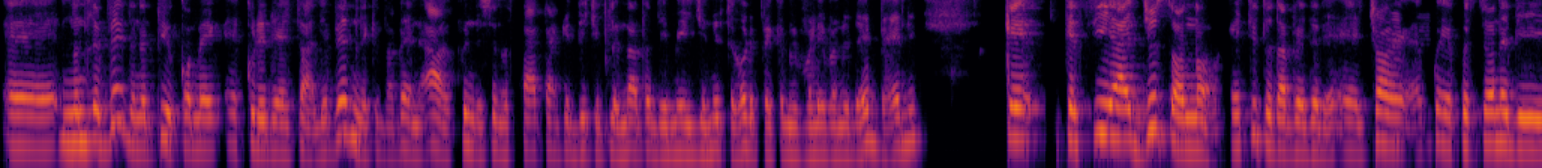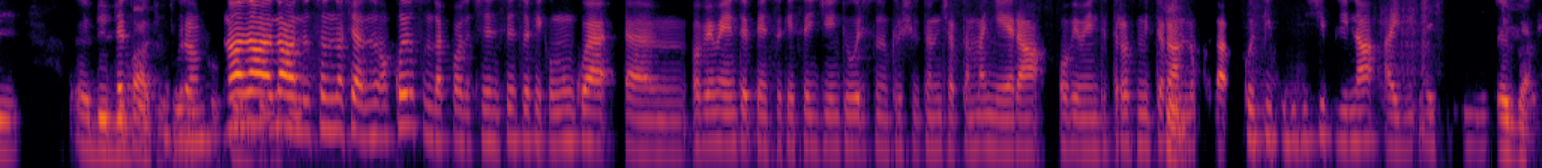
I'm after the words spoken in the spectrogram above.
eh, non le vedono più come crudeltà, le vedono che va bene, ah, quindi sono stata anche disciplinata dai miei genitori perché mi volevano dei beni, che, che sia giusto o no, è tutto da vedere, è, cioè, mm. è questione di, eh, di dibattito. Ecco, no, no, no, no, sono, cioè, no, quello sono d'accordo, cioè, nel senso che comunque ehm, ovviamente penso che se i genitori sono cresciuti in una certa maniera, ovviamente trasmetteranno sì. quella, quel tipo di disciplina ai, ai figli. Esatto.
